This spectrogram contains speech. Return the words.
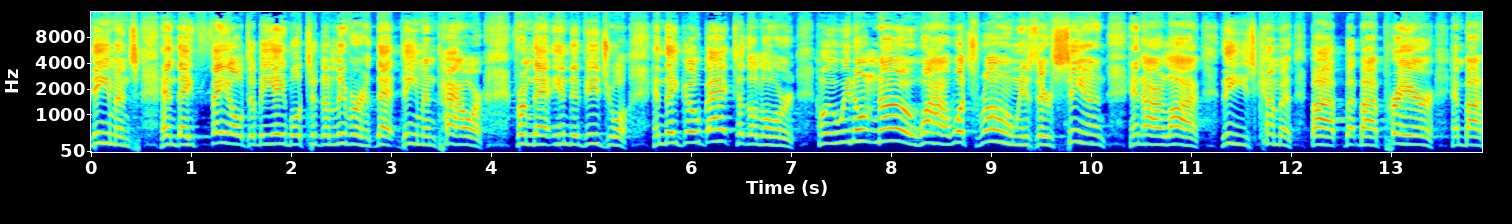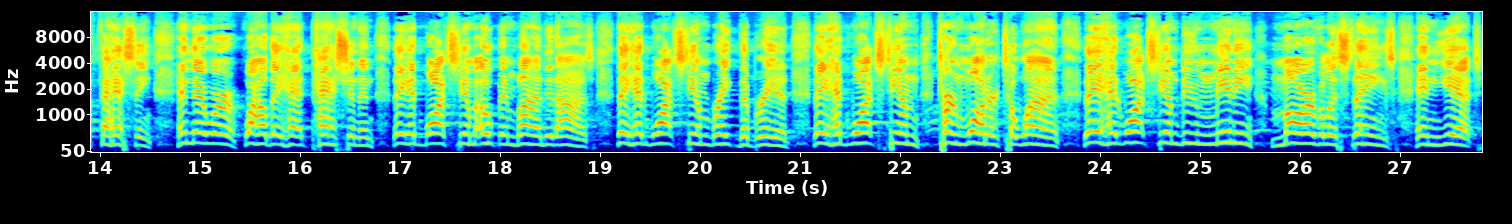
demons and they fail to be able to deliver that demon power from that individual. And they go back to the Lord. We don't know why. What's wrong? Is there sin in our life? These cometh by, by prayer and by fasting. And there were, while they had passion and they had watched him open blinded eyes, they had watched him break the bread, they had watched him turn water to wine, they had watched him do many marvelous things. And yet,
